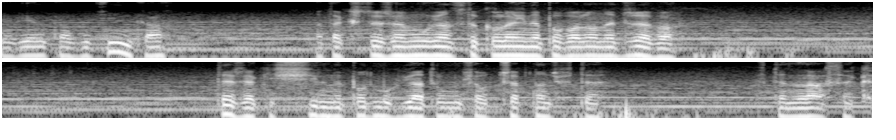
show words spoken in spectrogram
niewielka wycinka. A tak szczerze mówiąc, to kolejne powalone drzewa. Też jakiś silny podmuch wiatru musiał trzepnąć w, te, w ten lasek.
